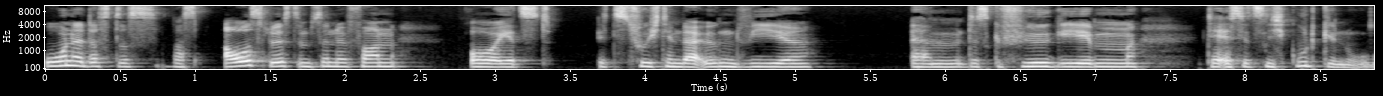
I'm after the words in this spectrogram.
ohne dass das was auslöst im Sinne von, oh, jetzt jetzt tue ich dem da irgendwie ähm, das Gefühl geben, der ist jetzt nicht gut genug.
